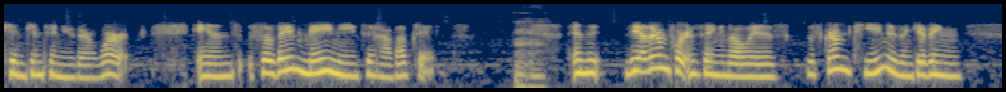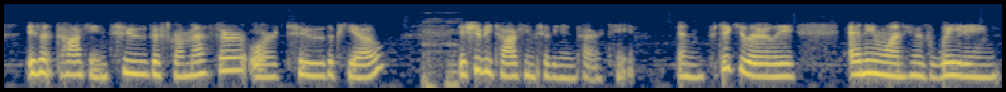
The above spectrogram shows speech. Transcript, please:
can continue their work. And so they may need to have updates. hmm And the, the other important thing though is the Scrum team isn't giving, isn't talking to the Scrum Master or to the PO. hmm They should be talking to the entire team. And particularly anyone who's waiting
